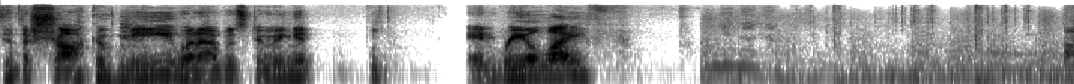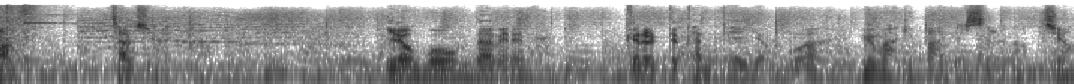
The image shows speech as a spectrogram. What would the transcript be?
To the shock of me when I was doing it in real life. 이런 모험담에는 그럴듯한 배경과 음악이 빠질 수는 없죠?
